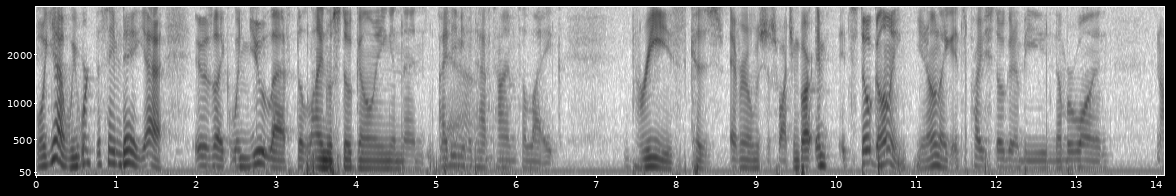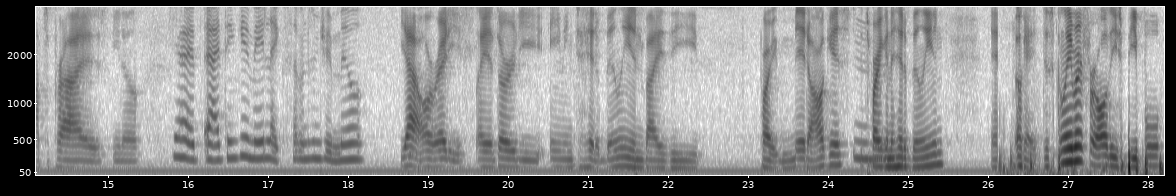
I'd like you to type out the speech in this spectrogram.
Well, yeah, we worked the same day. Yeah, it was like when you left, the line was still going, and then I didn't even have time to like breathe because everyone was just watching Bar. And it's still going. You know, like it's probably still gonna be number one. Not surprised. You know. Yeah, it, I think it made like 700 mil. Yeah, already. Like it's already aiming to hit a billion by the probably mid August. It's probably gonna Mhm. hit a billion. And okay, disclaimer for all these people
